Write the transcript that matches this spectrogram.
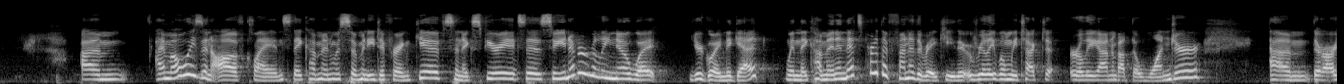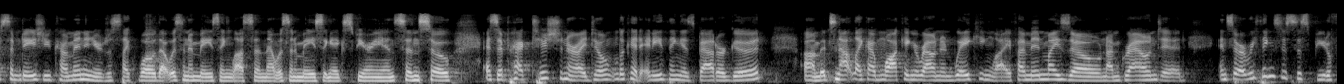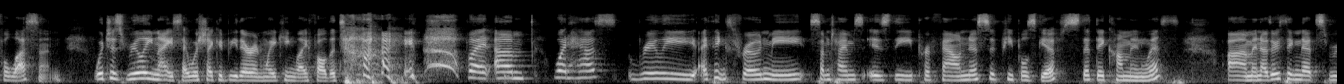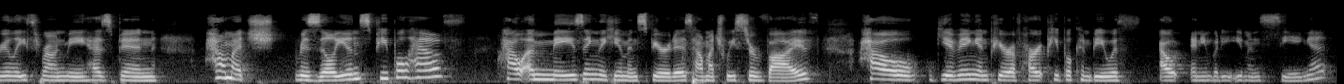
Um, I'm always in awe of clients. They come in with so many different gifts and experiences, so you never really know what you're going to get when they come in, and that's part of the fun of the Reiki. That really, when we talked early on about the wonder, um, there are some days you come in and you're just like, whoa, that was an amazing lesson. That was an amazing experience. And so, as a practitioner, I don't look at anything as bad or good. Um, it's not like I'm walking around in waking life. I'm in my zone. I'm grounded. And so, everything's just this beautiful lesson, which is really nice. I wish I could be there in waking life all the time. but um, what has really, I think, thrown me sometimes is the profoundness of people's gifts that they come in with. Um, another thing that's really thrown me has been how much resilience people have, how amazing the human spirit is, how much we survive, how giving and pure of heart people can be without anybody even seeing it.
